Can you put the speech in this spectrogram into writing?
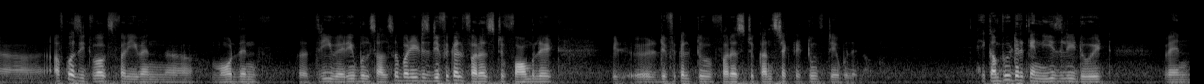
uh, of course it works for even uh, more than uh, 3 variables also but it is difficult for us to formulate uh, difficult to for us to construct a truth table and all. A computer can easily do it when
